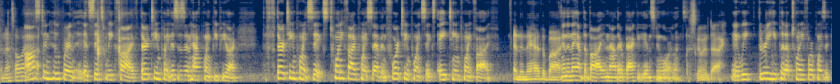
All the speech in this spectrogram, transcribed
And that's all I got. Austin Hooper, it's since week five. 13 point, this is in half point PPR. 13.6, 25.7, 14.6, 18.5. And then they had the buy. And then they have the buy, and now they're back against New Orleans. it's gonna die. In week three, he put up 24.6.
